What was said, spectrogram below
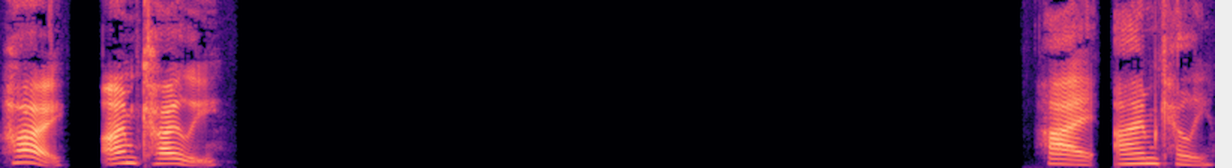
Hi, I'm Kylie. Hi, I'm Kelly.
